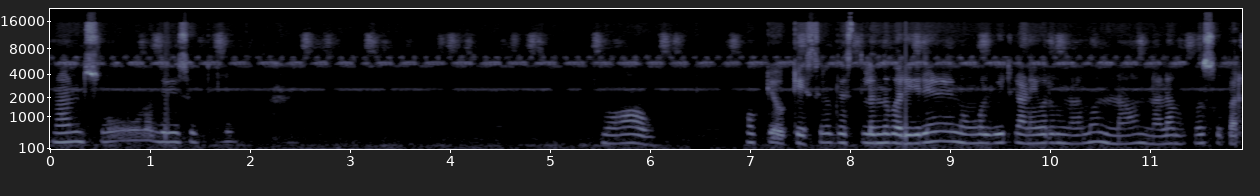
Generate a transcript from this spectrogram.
நான் சோழ தேசத்தில். வாவ். Okay okay. சில தேசத்துலேருந்து வருகிறேன். உங்கள் வீட்டில் அனைவரும் நலமா? நான் நலம். சூப்பர்.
